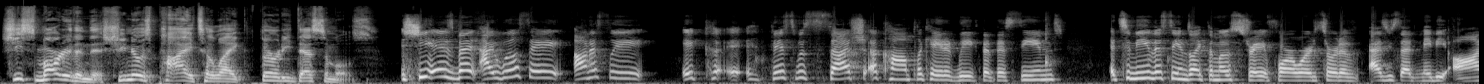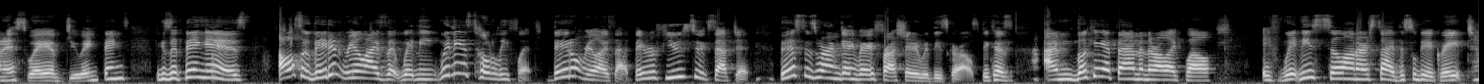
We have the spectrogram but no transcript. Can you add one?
She's smarter than this. She knows pi to like thirty decimals. She is, but I will say honestly, it, it this was such a complicated week that this seemed to me this seemed like the most straightforward sort of as you said maybe honest way of doing things because the thing is also they didn't realize that Whitney Whitney is totally flipped. They don't realize that. They refuse to accept it. This is where I'm getting very frustrated with these girls because I'm looking at them and they're all like, "Well, if Whitney's still on our side, this will be a great t-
